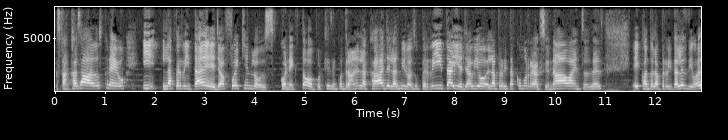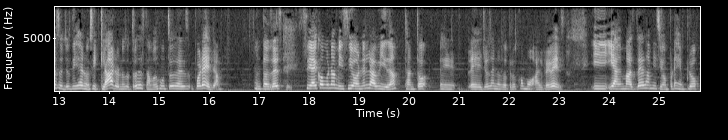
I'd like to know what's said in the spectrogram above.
están casados, creo, y la perrita de ella fue quien los conectó porque se encontraban en la calle, las miró a su perrita y ella vio la perrita cómo reaccionaba, entonces eh, cuando la perrita les dijo eso, ellos dijeron, sí, claro, nosotros estamos juntos es por ella. Entonces, sí hay como una misión en la vida, tanto eh, ellos en nosotros como al revés. Y, además de esa misión, por ejemplo,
